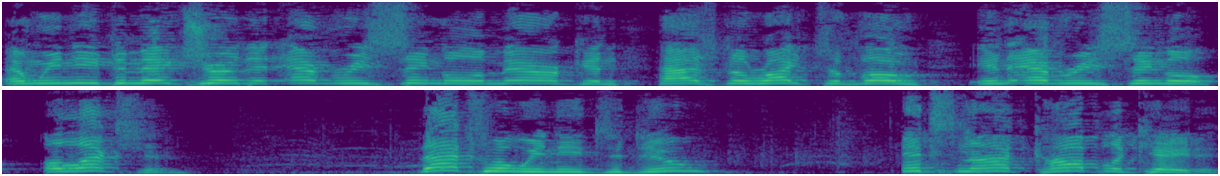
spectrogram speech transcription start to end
And we need to make sure that every single American has the right to vote in every single election. That's what we need to do. It's not complicated.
